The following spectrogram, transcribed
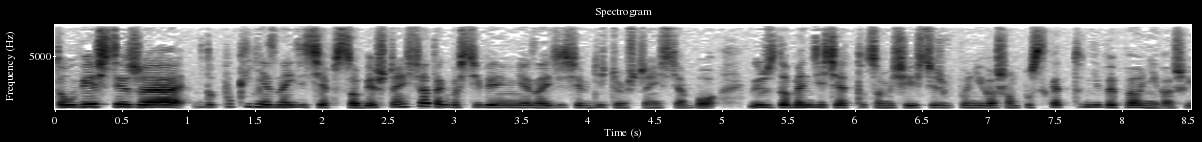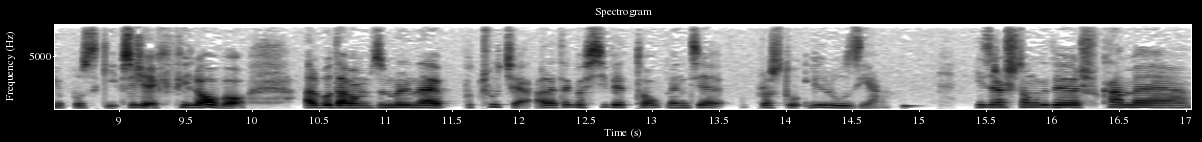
to uwierzcie, że dopóki nie znajdziecie w sobie szczęścia, tak właściwie nie znajdziecie w niczym szczęścia, bo już zdobędziecie to, co myśleliście, że wypełni waszą pustkę, to nie wypełni waszej pustki. W sensie chwilowo, albo da wam zmylne poczucie, ale tak właściwie to będzie po prostu iluzja. I zresztą, gdy szukamy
